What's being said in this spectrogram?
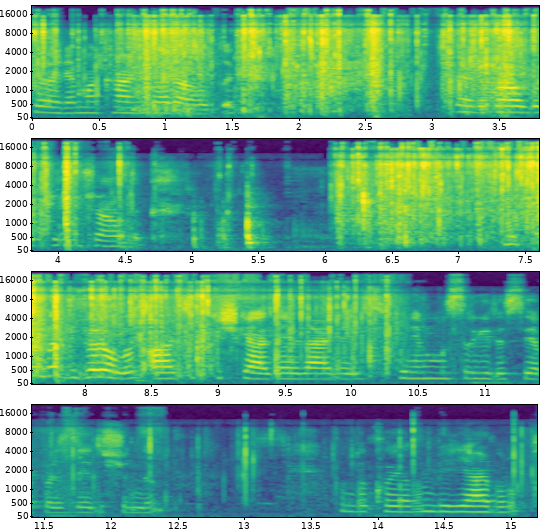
Şöyle makarnalar aldık. Şöyle baldo pirinç aldık. Mısır da güzel olur. Artık kış geldi evlerdeyiz. Film mısır gecesi yaparız diye düşündüm. Bunu da koyalım bir yer bulup.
